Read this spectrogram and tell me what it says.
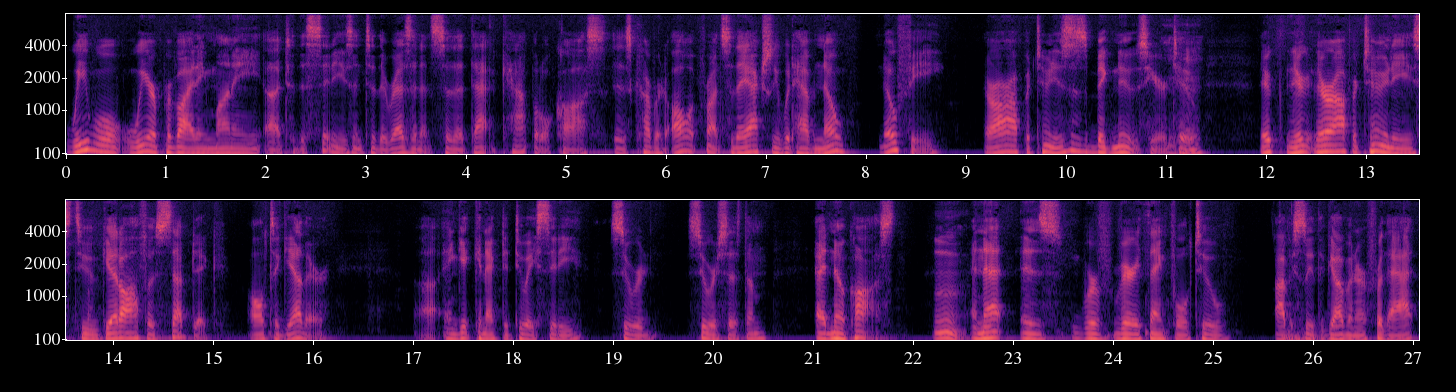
We will we are providing money uh, to the cities and to the residents so that that capital cost is covered all up front. So they actually would have no no fee. There are opportunities. This is big news here too. There, there there are opportunities to get off of septic altogether uh, and get connected to a city sewer sewer system at no cost. And that is we're very thankful to obviously the governor for that,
